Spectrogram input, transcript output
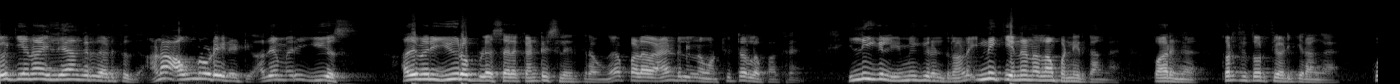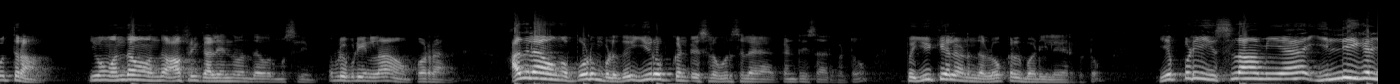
யோக்கியனா இல்லையாங்கிறது அடுத்தது. ஆனால் அவங்களுடைய நேட்டிவ் அதேமாதிரி யூஎஸ் அதே மாதிரி யூரோப்பில் சில கண்ட்ரீஸில் இருக்கிறவங்க பல ஆண்டில் நான் ட்விட்டரில் பார்க்குறேன். இல்லீகல் இமிகிரண்ட்னால இன்றைக்கி என்னென்னலாம் பண்ணியிருக்காங்க பாருங்கள் துரத்தி துரத்தி அடிக்கிறாங்க. குத்துறான். இவன் வந்தவன் வந்து ஆஃப்ரிக்காலேருந்து வந்த ஒரு முஸ்லீம். இப்படி இப்படின்லாம் போடுறாங்க. அதில் அவங்க போடும் பொழுது யூரோப் கண்ட்ரீஸில் ஒரு சில கண்ட்ரீஸாக இருக்கட்டும் இப்போ யூகேல நடந்த லோக்கல் பாடியிலே இருக்கட்டும் எப்படி இஸ்லாமிய இல்லீகல்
